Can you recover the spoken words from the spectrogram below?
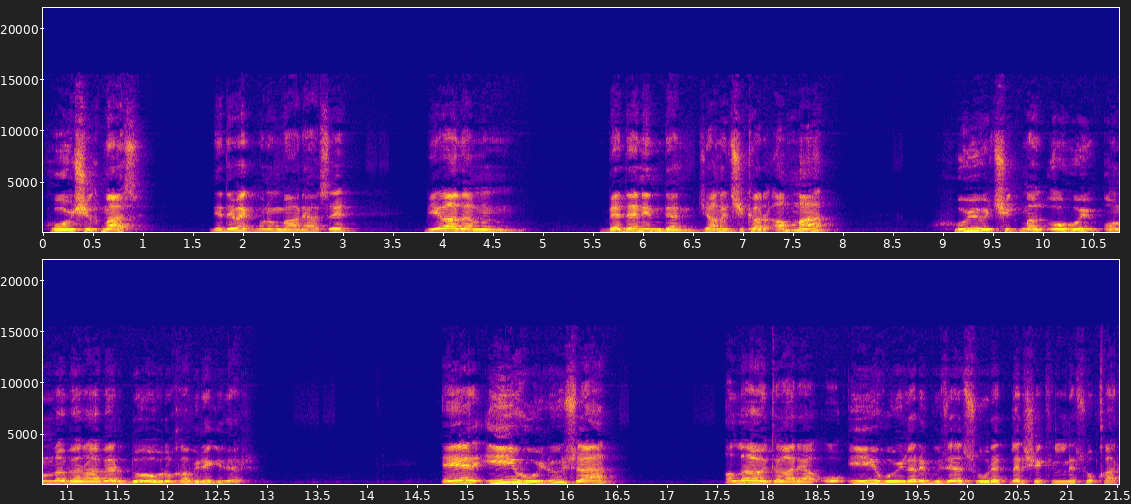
huy çıkmaz. Ne demek bunun manası? Bir adamın bedeninden canı çıkar ama huyu çıkmaz. O huy onunla beraber doğru kabire gider. Eğer iyi huyluysa Allahü Teala o iyi huyları güzel suretler şekline sokar.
